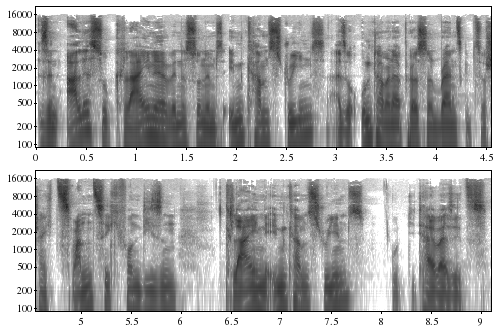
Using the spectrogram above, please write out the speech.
sind alles so kleine, wenn du es so nimmst, Income Streams. Also unter meiner Personal Brands gibt es wahrscheinlich 20 von diesen kleinen Income Streams. Gut, die teilweise jetzt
